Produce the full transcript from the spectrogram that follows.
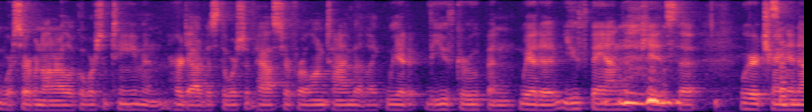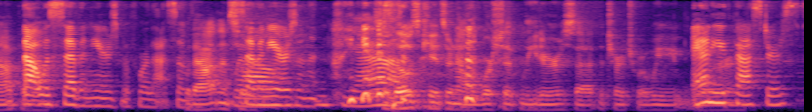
we're serving on our local worship team. And her dad was the worship pastor for a long time. But like we had the youth group, and we had a youth band of kids that we were training up. That was seven years before that. So for that, and so seven Wow. years, and then yeah those kids are now worship leaders at the church where we and were, youth pastors.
